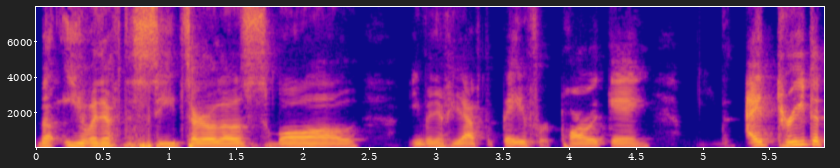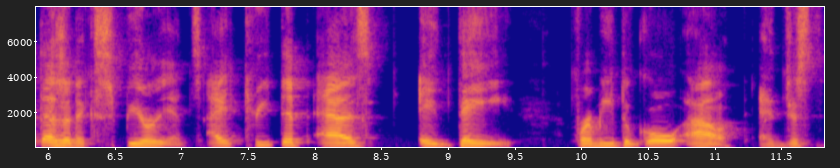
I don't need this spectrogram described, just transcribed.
but even if the seats are a little small, even if you have to pay for parking, I treat it as an experience. I treat it as a day for me to go out and just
